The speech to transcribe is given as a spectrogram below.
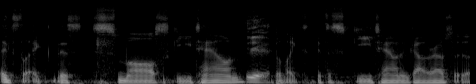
it's like this small ski town. Yeah. But like it's a ski town in Colorado, so they're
